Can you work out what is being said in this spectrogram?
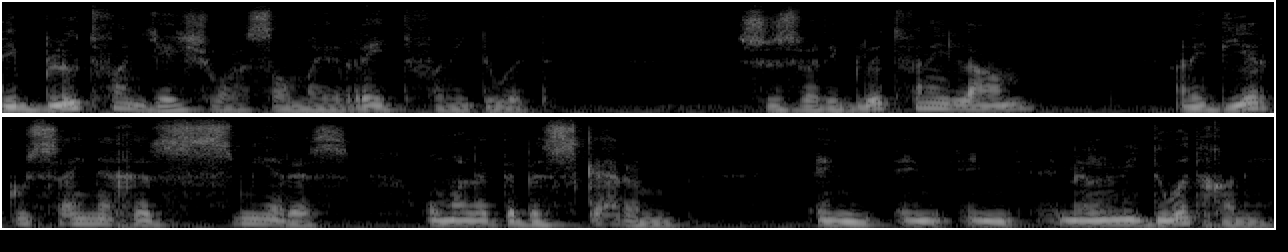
die bloed van Yeshua sal my red van die dood. Soos wat die bloed van die lam aan die deurkusyne gesmeer is om hulle te beskerm en en en en hulle nie doodgaan nie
